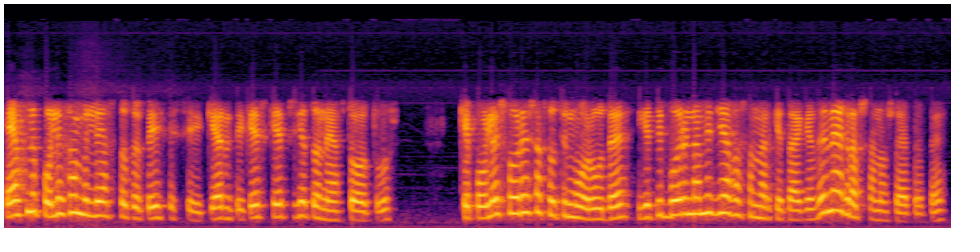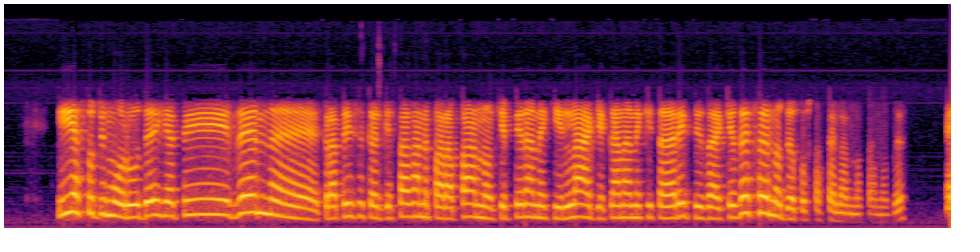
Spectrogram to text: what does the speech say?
Έχουν πολύ χαμηλή αυτοπεποίθηση και αρνητικές σκέψεις για τον εαυτό τους και πολλές φορές αυτοτιμωρούνται γιατί μπορεί να μην διάβασαν αρκετά και δεν έγραψαν όσο έπρεπε. Ή αυτοτιμωρούνται γιατί δεν ε, κρατήθηκαν και φάγανε παραπάνω και πήρανε κιλά και κάνανε κυταρίτιδα και δεν φαίνονται όπως θα θέλανε να φαίνονται. Ε,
